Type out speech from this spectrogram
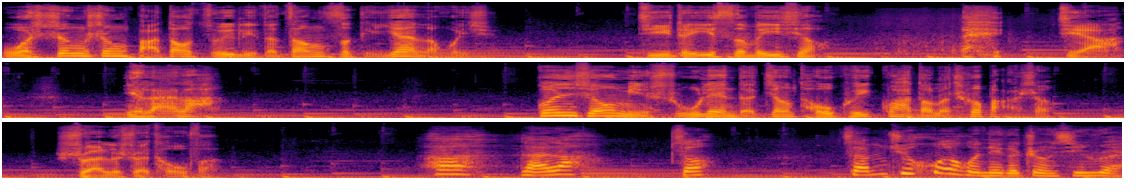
我生生把到嘴里的脏字给咽了回去，挤着一丝微笑：“ 姐啊，你来了。”关小敏熟练的将头盔挂到了车把上，甩了甩头发：“啊，来了，走，咱们去会会那个郑新瑞，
